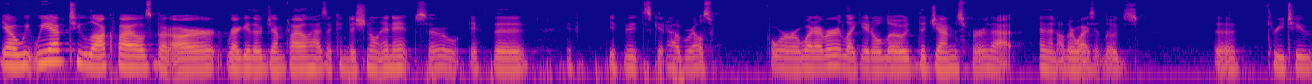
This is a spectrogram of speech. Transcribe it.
Yeah, we, we have two lock files, but our regular gem file has a conditional in it. So if the if if it's GitHub Rails four or whatever, like it'll load the gems for that, and then otherwise it loads the three two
